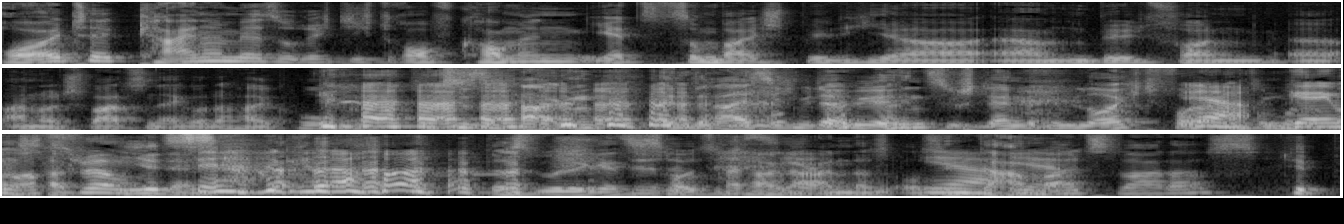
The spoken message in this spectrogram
heute keiner mehr so richtig drauf kommen, jetzt zum Beispiel hier ähm, ein Bild von äh, Arnold Schwarzenegger oder Hulk Hogan sozusagen in 30 Meter Höhe hinzustellen mit einem Leuchtfeuer. Ja, dem Motto, Game was of habt Thrones. ihr denn? Ja, genau. Das würde jetzt Würde heutzutage passieren. anders aussehen. Ja. Damals war das hip.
